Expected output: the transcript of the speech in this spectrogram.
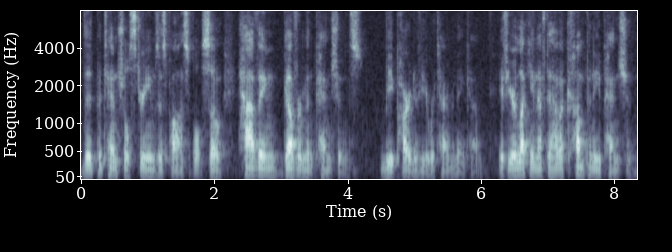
the potential streams as possible. So having government pensions be part of your retirement income. If you're lucky enough to have a company pension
